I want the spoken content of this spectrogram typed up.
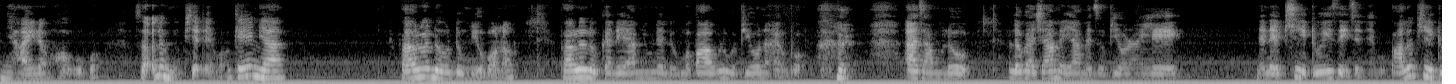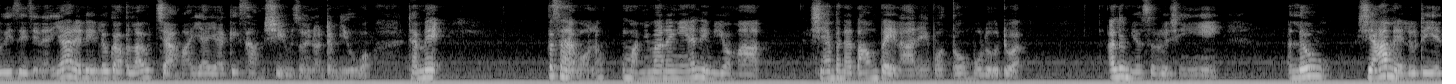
အများကြီးတော့မဟုတ်ဘူးပေါ့။ဆိုတော့အဲ့လိုမျိုးဖြစ်တယ်ပေါ့။အကယ်၍များဘာလို့လို့လူမျိုးပေါ့နော်။ဘာလို့လို့ကန်တရားမျိုးနဲ့လူမပါဘူးလို့မပြောနိုင်ဘူးပေါ့။အားကြောင့်မလို့အလုပ်ကရမယ်ရမယ်ဆိုပြောတိုင်းလေနည်းနည်းဖြည့်တွေးစေခြင်းတယ်ပေါ့။ဘာလို့ဖြည့်တွေးစေခြင်းလဲ။ရတယ်လေအလုပ်ကဘယ်လောက်ကြာမှရရကိစ္စမရှိဘူးဆိုရင်တော့တမျိုးပေါ့။ဒါပေမဲ့ပတ်စံပေါ့နော်ဥမာမြန်မာနိုင်ငံကနေပြီးတော့မှရန်ဘဏ္ဍတောင်းတည်လာတယ်ပေါ့သုံးဖို့လို့အတွက်အဲ့လိုမျိုးဆိုလို့ရှိရင်အလုံးရမယ်လို့တရည်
